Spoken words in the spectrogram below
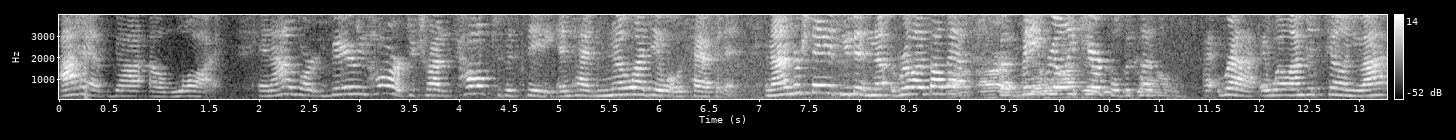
I have got a lot. And I worked very hard to try to talk to the city and had no idea what was happening. And I understand if you didn't know, realize all that, I- I but be really careful because Right, well, I'm just telling you, I,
